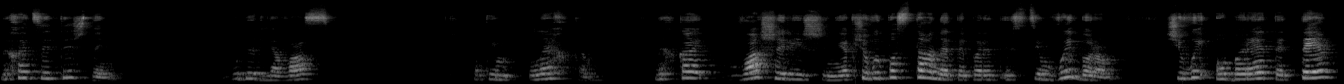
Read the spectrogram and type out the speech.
Нехай цей тиждень буде для вас таким легким. Нехай ваше рішення, якщо ви постанете перед цим вибором, що ви оберете те,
